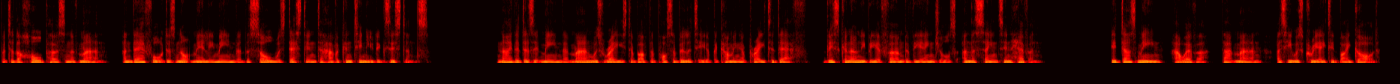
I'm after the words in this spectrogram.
but to the whole person of man and therefore does not merely mean that the soul was destined to have a continued existence. Neither does it mean that man was raised above the possibility of becoming a prey to death, this can only be affirmed of the angels and the saints in heaven. It does mean, however, that man, as he was created by God,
